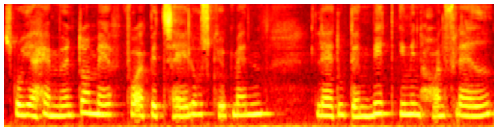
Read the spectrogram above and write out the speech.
Skulle jeg have mønter med for at betale hos købmanden, lagde du dem midt i min håndflade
